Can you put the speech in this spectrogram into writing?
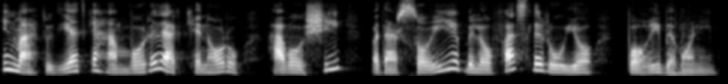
این محدودیت که همواره در کنار و هواشی و در سایه بلافصل رویا باقی بمانیم.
